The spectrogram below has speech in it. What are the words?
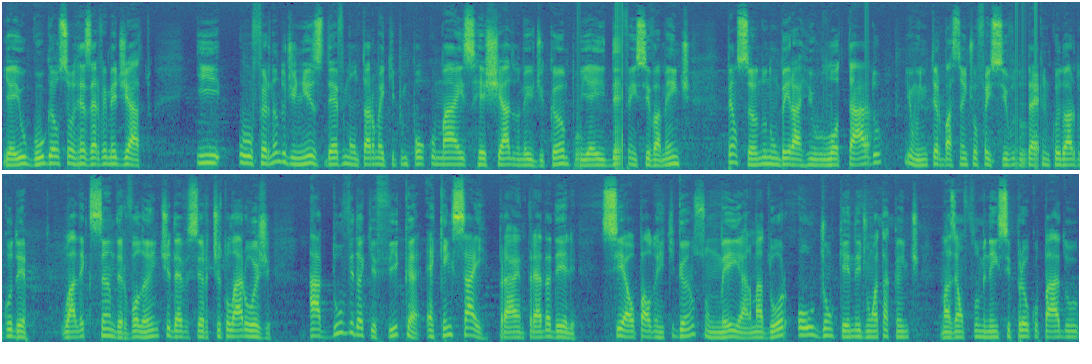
e aí o Guga é o seu reserva imediato. E o Fernando Diniz deve montar uma equipe um pouco mais recheada no meio de campo e aí defensivamente, pensando num Beira-Rio lotado e um Inter bastante ofensivo do técnico Eduardo Cudê. O Alexander, volante, deve ser titular hoje. A dúvida que fica é quem sai para a entrada dele. se é o Paulo Henrique Ganso, um meia armador, ou o John Kennedy, um atacante. Mas é um Fluminense preocupado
